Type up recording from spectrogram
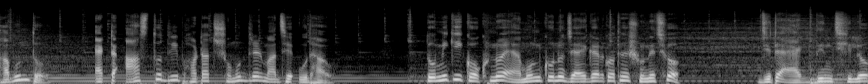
ভাবুন তো, একটা আস্ত দ্বীপ হঠাৎ সমুদ্রের মাঝে উধাও। তুমি কি কখনো এমন কোনো জায়গার কথা শুনেছ, যেটা একদিন ছিল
